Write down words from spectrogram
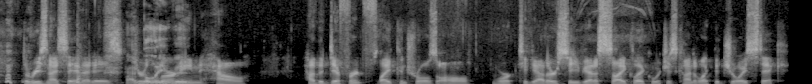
the reason I say that is you're believe it. learning how how the different flight controls all work together. So you've got a cyclic, which is kind of like the joystick.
